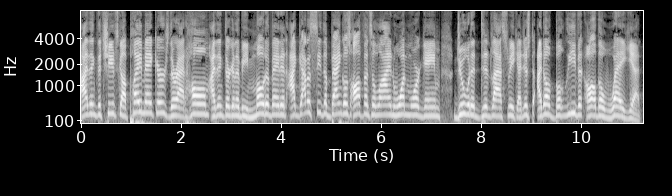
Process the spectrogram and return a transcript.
I think the Chiefs got playmakers. They're at home. I think they're going to be motivated. I got to see the Bengals offensive line one more game do what it did last week. I just I don't believe it all the way yet.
